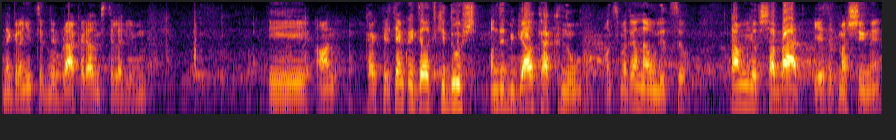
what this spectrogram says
на границе брака рядом с Тель-Авивом. И он как перед тем, как делать кидуш, он добегал к окну, он смотрел на улицу, там увидел в шаббат ездят машины,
